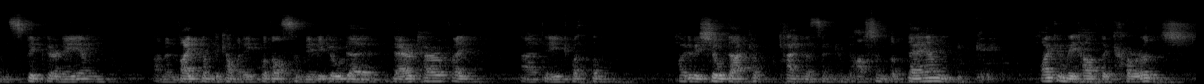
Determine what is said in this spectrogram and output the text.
and speak their name and invite them to come and eat with us and maybe go to their territory uh, to eat with them? How do we show that kindness and compassion? But then, how can we have the courage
